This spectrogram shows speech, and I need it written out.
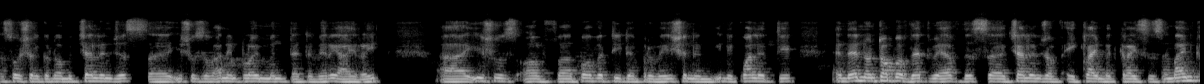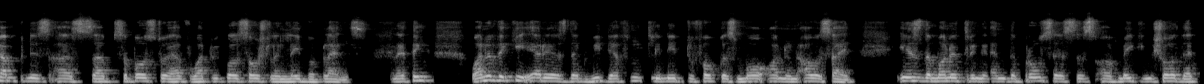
socio-economic challenges, uh, issues of unemployment at a very high rate, uh, issues of uh, poverty, deprivation, and inequality. And then on top of that, we have this uh, challenge of a climate crisis. Mine companies are supposed to have what we call social and labor plans. And I think one of the key areas that we definitely need to focus more on on our side is the monitoring and the processes of making sure that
